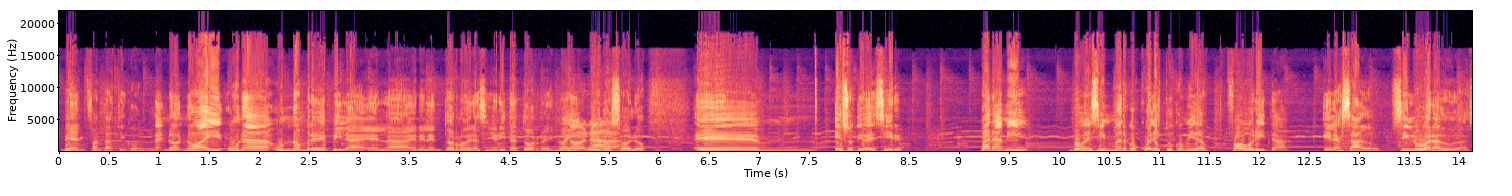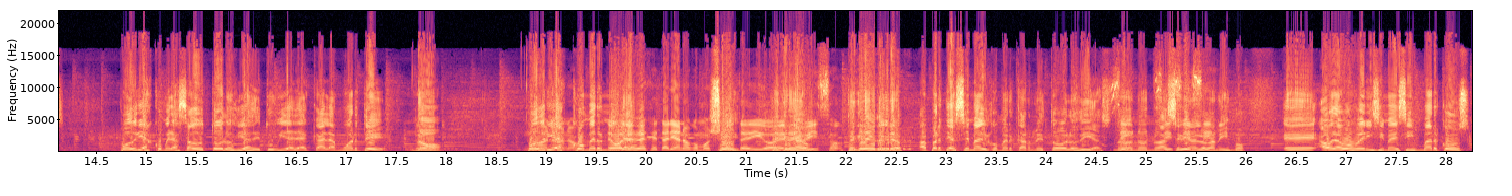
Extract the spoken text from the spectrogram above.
Bien, fantástico. No, no hay una, un nombre de pila en, la, en el entorno de la señorita Torres. No hay No, uno solo. Eh, eso te iba a decir. Para mí, vos me decís, Marcos, ¿cuál es tu comida favorita? El asado, sin lugar a dudas. ¿Podrías comer asado todos los días de tu vida de acá a la muerte? No. ¿Podrías No, no, no. comer Te volvés vegetariano como yo, Sí, te digo, te eh, te creo, aviso. Te creo, te creo. Aparte hace mal comer carne todos los días. No, Sí, no, no hace sí, bien al organismo. Eh, ahora vos venís y me decís, Marcos,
